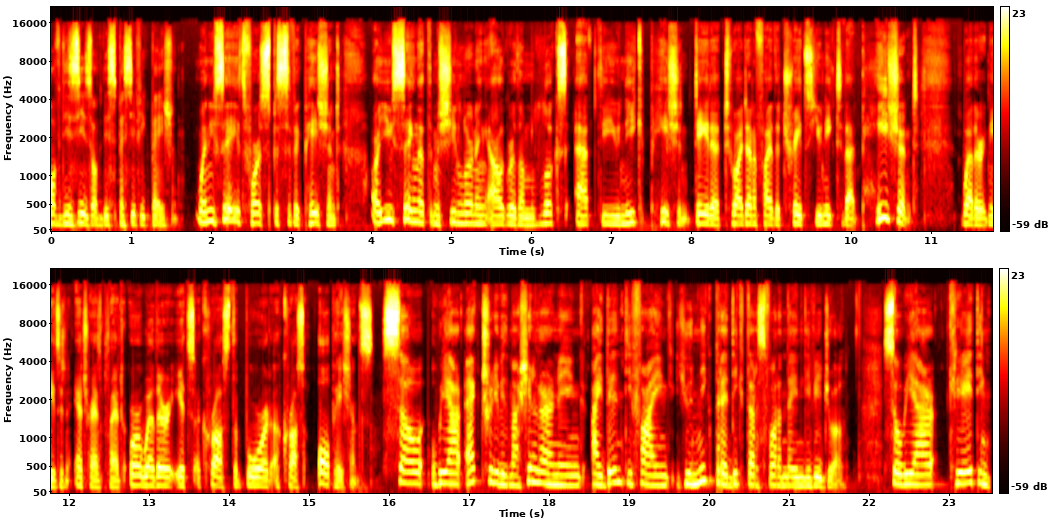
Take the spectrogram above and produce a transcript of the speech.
of disease of this specific patient. When you say it's for a specific patient, are you saying that the machine learning algorithm looks at the unique patient data to identify the traits unique to that patient? Whether it needs a transplant or whether it's across the board across all patients? So, we are actually with machine learning identifying unique predictors for the individual. So, we are creating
